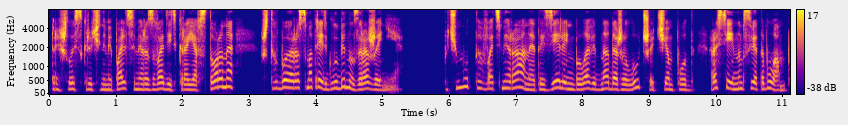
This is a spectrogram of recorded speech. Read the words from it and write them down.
Пришлось скрюченными пальцами разводить края в стороны, чтобы рассмотреть глубину заражения. Почему-то во тьме раны эта зелень была видна даже лучше, чем под рассеянным светом ламп.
